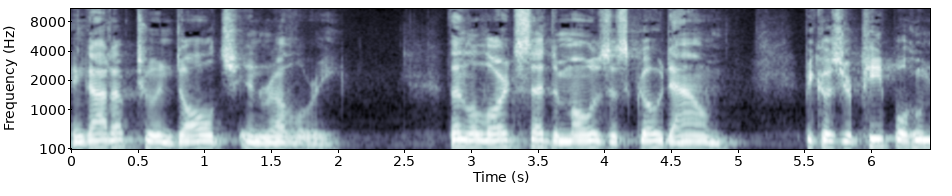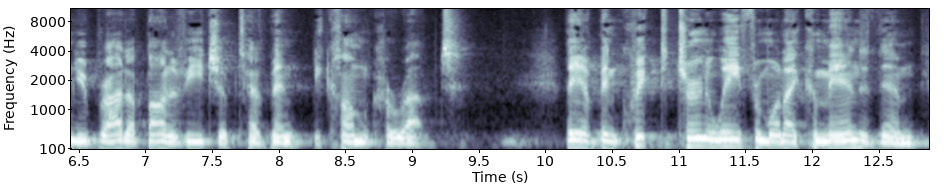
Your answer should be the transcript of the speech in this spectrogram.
and got up to indulge in revelry. Then the Lord said to Moses, Go down, because your people whom you brought up out of Egypt have been, become corrupt. They have been quick to turn away from what I commanded them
